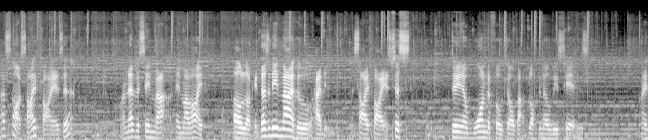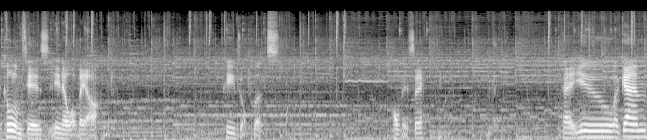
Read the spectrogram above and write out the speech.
That's not a Psy Fly, is it? I've never seen that in my life. Oh look, it doesn't even matter who had Psy Fly. It's just doing a wonderful job at blocking all these tears. I call them tears, you know what they are. P droplets. Obviously. Okay, you again.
